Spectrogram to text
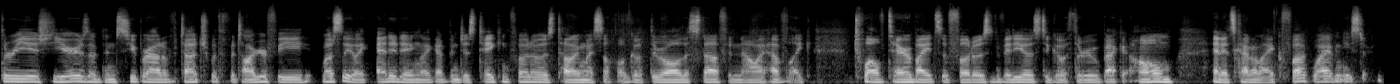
three ish years, I've been super out of touch with photography, mostly like editing. Like I've been just taking photos, telling myself I'll go through all this stuff. And now I have like 12 terabytes of photos and videos to go through back at home. And it's kind of like, fuck, why haven't you started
